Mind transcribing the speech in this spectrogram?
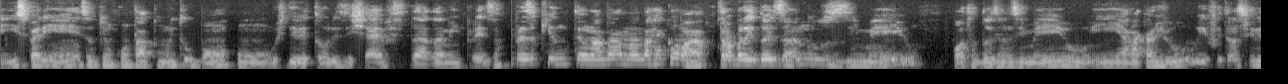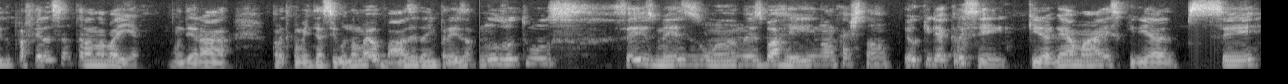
e experiência. Eu tinha um contato muito bom com os diretores e chefes da, da minha empresa. Empresa que eu não tenho nada, nada a reclamar. Trabalhei dois anos e meio, volta dois anos e meio em Aracaju e fui transferido para Feira de Santana, na Bahia, onde era praticamente a segunda maior base da empresa. Nos últimos seis meses, um ano, eu esbarrei numa questão. Eu queria crescer, queria ganhar mais, queria ser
